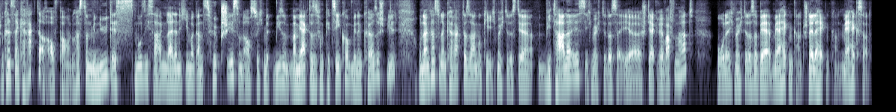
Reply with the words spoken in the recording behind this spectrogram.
du kannst deinen Charakter auch aufbauen. Du hast so ein Menü, das, muss ich sagen, leider nicht immer ganz hübsch ist und auch so mit, wie so, man merkt, dass es vom PC kommt, wenn ein Cursor spielt. Und dann kannst du deinen Charakter sagen, okay, ich möchte, dass der vitaler ist, ich möchte, dass er eher stärkere Waffen hat Oder ich möchte, dass er mehr, mehr hacken kann, schneller hacken kann, mehr Hacks hat.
